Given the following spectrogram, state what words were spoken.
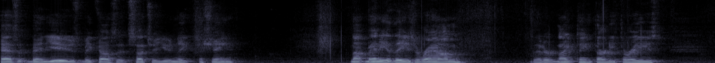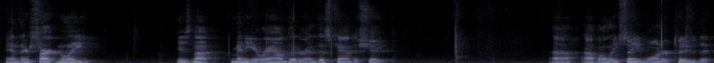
hasn't been used because it's such a unique machine. Not many of these around that are 1933s and there certainly is not many around that are in this kind of shape. Uh, I've only seen one or two that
